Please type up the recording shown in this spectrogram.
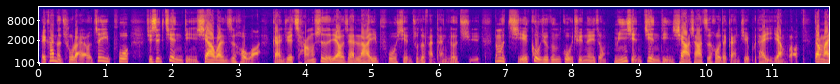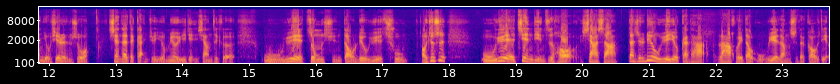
诶，看得出来哦，这一波其实。见顶下弯之后啊，感觉尝试着要再拉一波显著的反弹格局，那么结构就跟过去那种明显见顶下杀之后的感觉不太一样了。当然，有些人说现在的感觉有没有一点像这个五月中旬到六月初哦，就是五月见顶之后下杀，但是六月又把它拉回到五月当时的高点。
